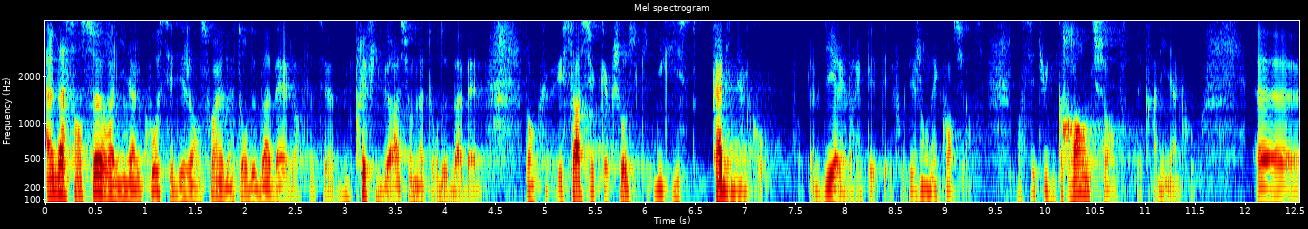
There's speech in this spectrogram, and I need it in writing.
un ascenseur à l'INALCO, c'est déjà en soi la tour de Babel. En fait, c'est une préfiguration de la tour de Babel. Donc, et ça, c'est quelque chose qui n'existe qu'à l'INALCO. Il faut le dire et le répéter. Il faut que les gens en aient conscience. C'est une grande chance d'être à l'INALCO. Euh,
